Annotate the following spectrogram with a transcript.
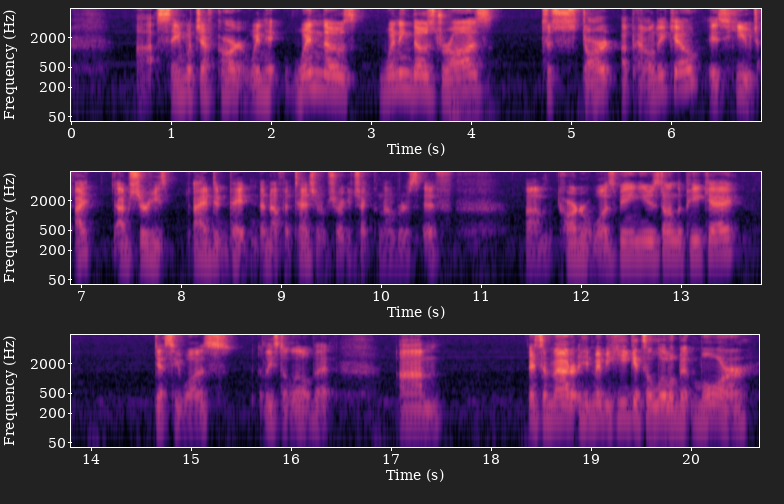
Uh, same with Jeff Carter. Win win those winning those draws to start a penalty kill is huge. I I'm sure he's I didn't pay enough attention. I'm sure I could check the numbers if um, Carter was being used on the PK. Yes, he was at least a little bit. Um, it's a matter. Maybe he gets a little bit more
